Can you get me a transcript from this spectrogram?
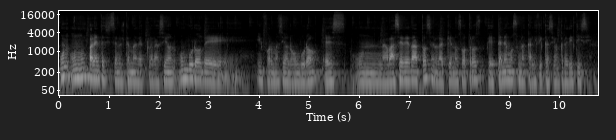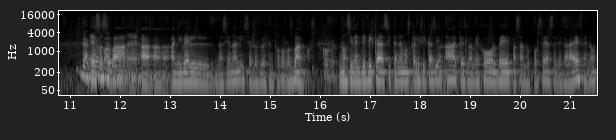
Un, un paréntesis en el tema de aclaración. Un buro de información o un buró es una base de datos en la que nosotros eh, tenemos una calificación crediticia. Eso se va eh, a, nivel nacional y se refleja en todos los bancos. Correcto. Nos identifica si tenemos calificación A, que es la mejor, B, pasando por C hasta llegar a F, ¿no?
